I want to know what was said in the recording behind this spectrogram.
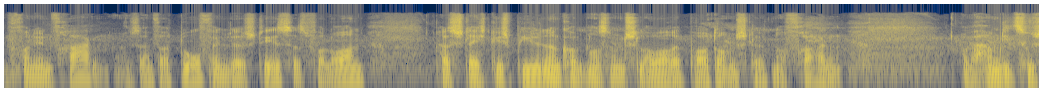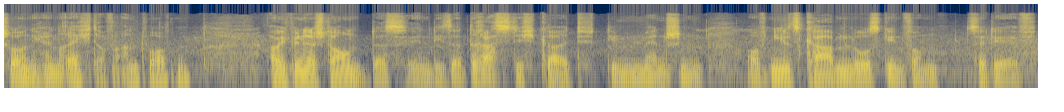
von den Fragen. ist einfach doof, wenn du da stehst, hast verloren, hast schlecht gespielt, dann kommt noch so ein schlauer Reporter und stellt noch Fragen. Aber haben die Zuschauer nicht ein Recht auf Antworten? Aber ich bin erstaunt, dass in dieser Drastigkeit die Menschen auf Nils Kaben losgehen vom ZDF.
